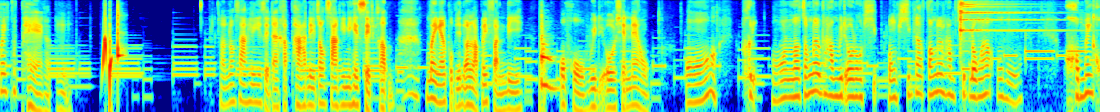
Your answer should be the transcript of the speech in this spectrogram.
ไม่โคตรแพงอะอืม เราต้องสร้างที่นี่เสร็จได้ครับ พาร์ทนี้ต้องสร้างที่นี่ให้เสร็จครับ ไม่งั้นผมจะนอนหลับไม่ฝันดี โอ้โหวิดีโอชแนลอ๋อคืออ๋อเราต้องเริ่มทำวิดีโอลงคลิปลงคลิปแล้วต้องเริ่มทำคลิปลงแล้วโอ้โหคอมแม่โค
